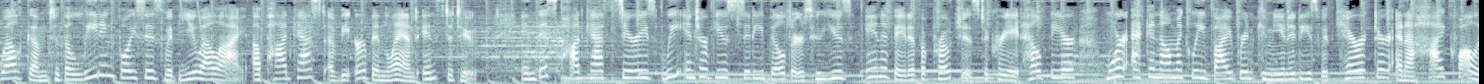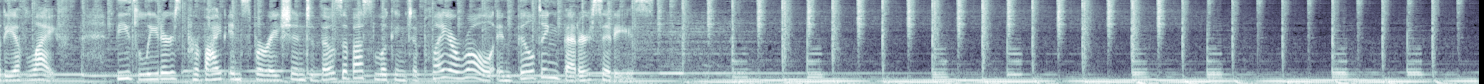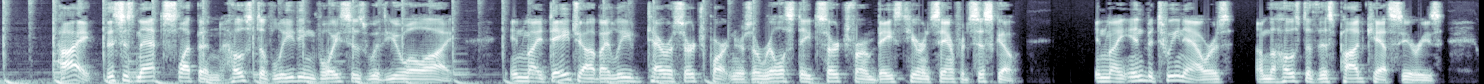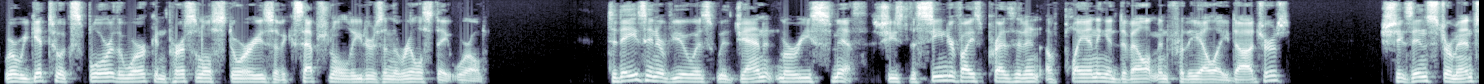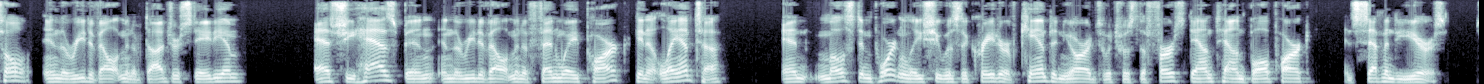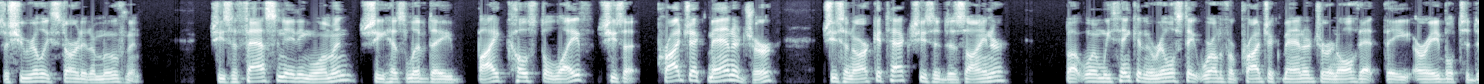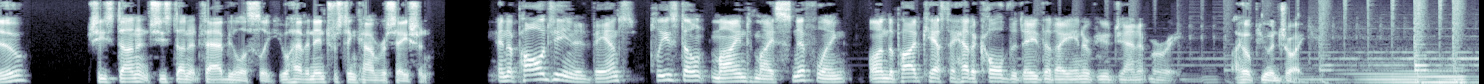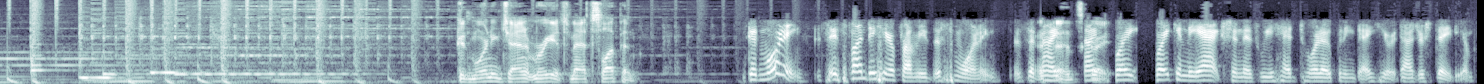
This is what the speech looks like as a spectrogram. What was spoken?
Welcome to the Leading Voices with ULI, a podcast of the Urban Land Institute. In this podcast series, we interview city builders who use innovative approaches to create healthier, more economically vibrant communities with character and a high quality of life. These leaders provide inspiration to those of us looking to play a role in building better cities. Hi, this is Matt Slepin, host of Leading Voices with ULI. In my day job, I lead Terra Search Partners, a real estate search firm based here in San Francisco. In my in between hours, I'm the host of this podcast series where we get to explore the work and personal stories of exceptional leaders in the real estate world. Today's interview is with Janet Marie Smith. She's the Senior Vice President of Planning and Development for the LA Dodgers. She's instrumental in the redevelopment of Dodger Stadium, as she has been in the redevelopment of Fenway Park in Atlanta. And most importantly, she was the creator of Camden Yards, which was the first downtown ballpark in 70 years. So she really started a movement. She's a fascinating woman. She has lived a bi-coastal life. She's a project manager. She's an architect. She's a designer. But when we think in the real estate world of a project manager and all that they are able to do, she's done it and she's done it fabulously. You'll have an interesting conversation. An apology in advance. Please don't mind my sniffling on the podcast. I had a cold the day that I interviewed Janet Marie. I hope you enjoy. Good morning, Janet Marie. It's Matt Slepin. Good morning. It's, it's, fun to hear from you this morning. It's a nice, nice break break in the action as we head toward opening day here at Dodger Stadium.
